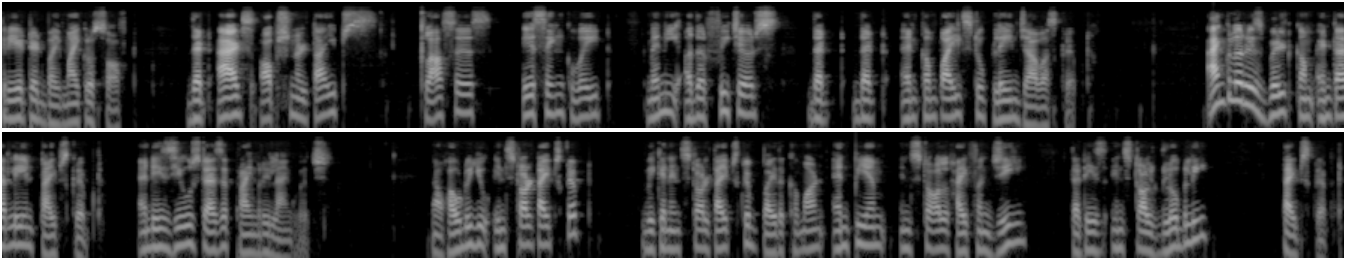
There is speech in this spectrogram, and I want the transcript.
created by Microsoft that adds optional types, classes, async await, many other features that, that and compiles to plain JavaScript. Angular is built come entirely in TypeScript and is used as a primary language. Now, how do you install TypeScript? We can install TypeScript by the command npm install hyphen -g that is install globally TypeScript.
